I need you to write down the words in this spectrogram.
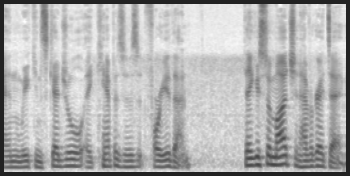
and we can schedule a campus visit for you then. Thank you so much, and have a great day.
